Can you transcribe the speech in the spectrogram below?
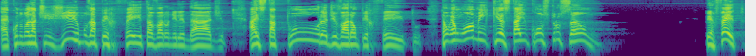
é, quando nós atingirmos a perfeita varonilidade, a estatura de varão perfeito. Então é um homem que está em construção. Perfeito?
